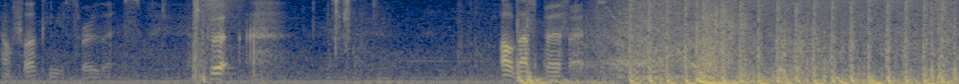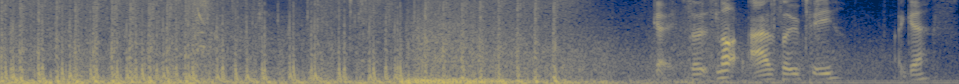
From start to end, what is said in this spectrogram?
How far can you throw this? But oh, that's perfect. Okay, so it's not as OP, I guess.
